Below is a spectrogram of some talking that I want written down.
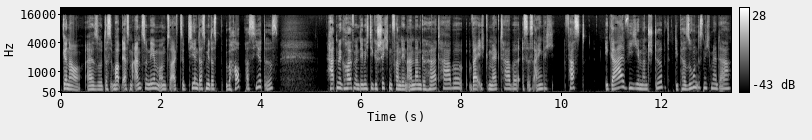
Genau, also das überhaupt erstmal anzunehmen und zu akzeptieren, dass mir das überhaupt passiert ist, hat mir geholfen, indem ich die Geschichten von den anderen gehört habe, weil ich gemerkt habe, es ist eigentlich fast egal, wie jemand stirbt, die Person ist nicht mehr da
